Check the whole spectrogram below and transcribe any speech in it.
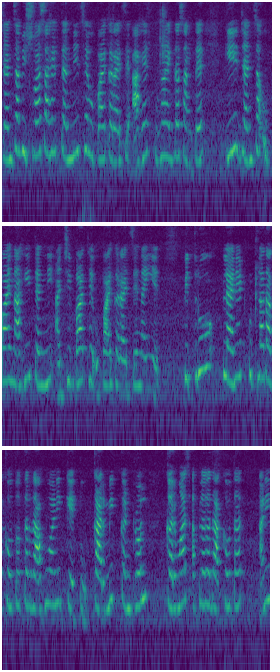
ज्यांचा विश्वास आहे त्यांनीच हे उपाय करायचे आहेत. पुन्हा एकदा सांगते की ज्यांचा उपाय नाही त्यांनी अजिबात हे उपाय करायचे नाही आहेत पितृ प्लॅनेट कुठला दाखवतो? तर राहू आणि केतू. कार्मिक कंट्रोल कर्माच आपल्याला दाखवतात आणि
